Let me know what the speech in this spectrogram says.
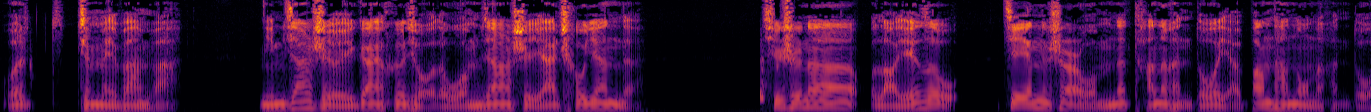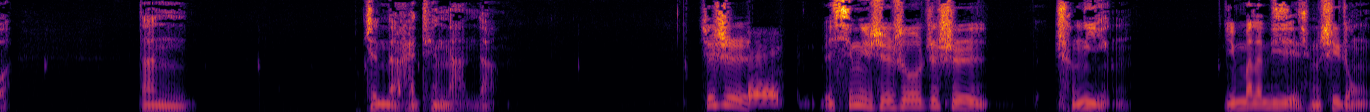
我真没办法。你们家是有一个爱喝酒的，我们家是也爱抽烟的。其实呢，老爷子戒烟的事儿，我们呢谈了很多，也帮他弄了很多，但真的还挺难的。就是心理学说这是成瘾，你把它理解成是一种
